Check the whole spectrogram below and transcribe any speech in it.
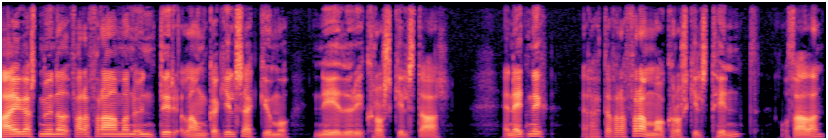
Hægast mun að fara framann undir langagilsekkjum og niður í krosskilsdal, en einnig er hægt að fara fram á krosskilstind og þaðan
